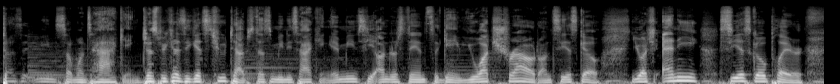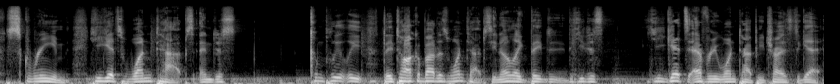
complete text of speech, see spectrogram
doesn't mean someone's hacking. Just because he gets two taps doesn't mean he's hacking. It means he understands the game. You watch Shroud on CSGO. You watch any CSGO player scream. He gets one taps and just completely they talk about his one taps, you know? Like they he just he gets every one tap he tries to get.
